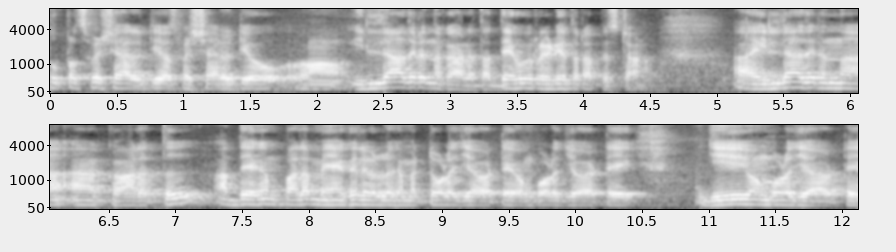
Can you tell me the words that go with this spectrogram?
സൂപ്പർ സ്പെഷ്യാലിറ്റിയോ സ്പെഷ്യാലിറ്റിയോ ഇല്ലാതിരുന്ന കാലത്ത് അദ്ദേഹം ഒരു റേഡിയോ തെറാപ്പിസ്റ്റാണ് ഇല്ലാതിരുന്ന കാലത്ത് അദ്ദേഹം പല മേഖലകളിൽ ഹെമറ്റോളജി ആവട്ടെ ഓങ്കോളജി ആവട്ടെ ജി ഓങ്കോളജി ആവട്ടെ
